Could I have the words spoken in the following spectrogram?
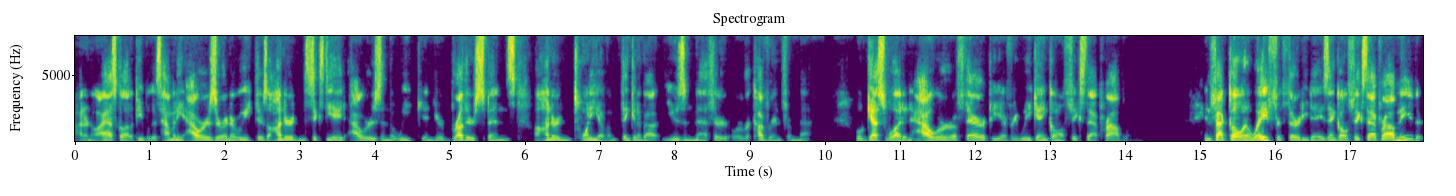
I don't know, I ask a lot of people this how many hours are in a week? There's 168 hours in the week, and your brother spends 120 of them thinking about using meth or, or recovering from meth. Well, guess what? An hour of therapy every week ain't going to fix that problem In fact, going away for 30 days ain't going to fix that problem either.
